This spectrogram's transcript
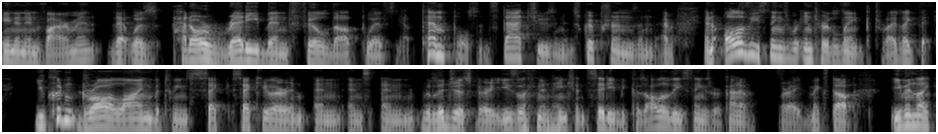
in an environment that was had already been filled up with you know, temples and statues and inscriptions and and all of these things were interlinked right like the, you couldn't draw a line between sec- secular and, and and and religious very easily in an ancient city because all of these things were kind of right mixed up. Even like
